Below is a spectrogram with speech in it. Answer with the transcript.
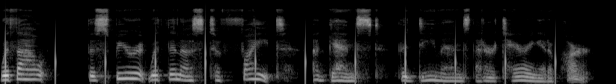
without the spirit within us to fight against the demons that are tearing it apart.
